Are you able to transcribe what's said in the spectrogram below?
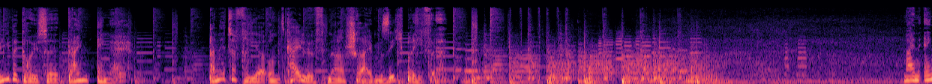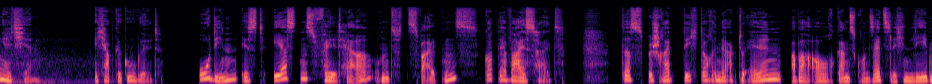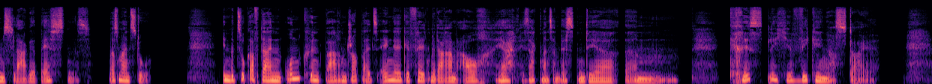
Liebe Grüße, dein Engel. Annette Frier und Kai Lüftner schreiben sich Briefe. Mein Engelchen. Ich habe gegoogelt. Odin ist erstens Feldherr und zweitens Gott der Weisheit. Das beschreibt dich doch in der aktuellen, aber auch ganz grundsätzlichen Lebenslage bestens. Was meinst du? In Bezug auf deinen unkündbaren Job als Engel gefällt mir daran auch, ja, wie sagt man's am besten, der ähm, christliche Wikinger-Style.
